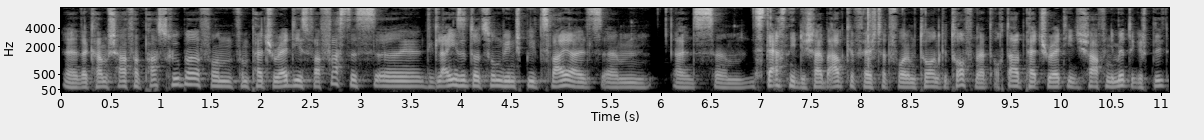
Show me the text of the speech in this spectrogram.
Äh, da kam ein scharfer Pass rüber von, von Pat Reddy. Es war fast das, äh, die gleiche Situation wie in Spiel 2, als, ähm, als ähm, Stasny die Scheibe abgefälscht hat vor dem Tor und getroffen hat. Auch da hat Pat Reddy die scharf in die Mitte gespielt.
